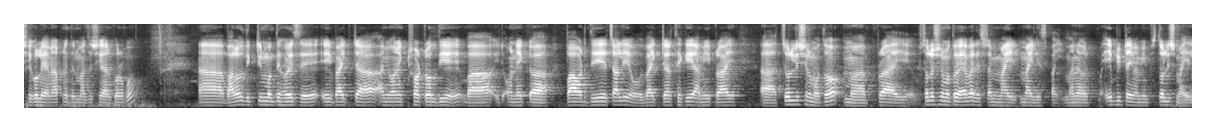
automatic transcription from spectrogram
সেগুলোই আমি আপনাদের মাঝে শেয়ার করব। ভালো দিকটির মধ্যে হয়েছে, এই বাইকটা আমি অনেক ট্রটল দিয়ে বা অনেক পাওয়ার দিয়ে চালিয়েও ওই বাইকটার থেকে আমি প্রায় চল্লিশের মতো প্রায় চল্লিশের মতো অ্যাভারেজ আমি মাইল মাইলেজ পাই। মানে এভরি টাইম আমি চল্লিশ মাইল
